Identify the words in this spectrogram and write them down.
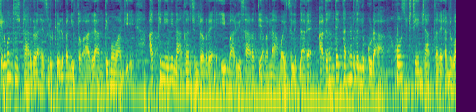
ಕೆಲವೊಂದು ಸ್ಟಾರ್ಗಳ ಹೆಸರು ಕೇಳಿ ಬಂದಿತ್ತು. ಆದರೆ ಅಂತಿಮವಾಗಿ ಅಕ್ಕಿನೇನಿ ನಾಗಾರ್ಜುನ್ ರವರೇ ಈ ಬಾರಿ ಸಾರಥ್ಯವನ್ನ ವಹಿಸಲಿದ್ದಾರೆ. ಅದರಂತೆ ಕನ್ನಡದಲ್ಲೂ ಕೂಡ ಹೋಸ್ಟ್ ಚೇಂಜ್ ಆಗ್ತಾರೆ ಅನ್ನುವ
